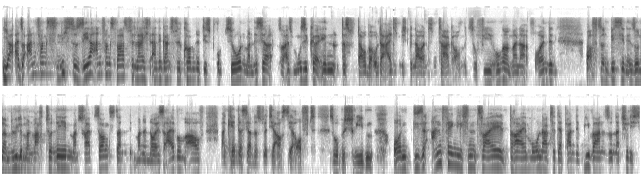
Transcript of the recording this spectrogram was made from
Ja, also anfangs nicht so sehr. Anfangs war es vielleicht eine ganz willkommene Disruption. Man ist ja so als Musikerin, das, darüber unterhalte ich mich genau an diesem Tag auch mit Sophie Hunger, meiner Freundin, oft so ein bisschen in so einer Mühle. Man macht Tourneen, man schreibt Songs, dann nimmt man ein neues Album auf. Man kennt das ja und das wird ja auch sehr oft so beschrieben. Und diese anfänglichen zwei, drei Monate der Pandemie waren so natürlich,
